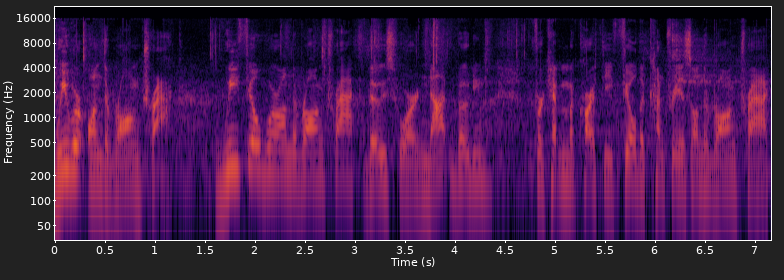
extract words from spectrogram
we were on the wrong track. We feel we're on the wrong track. Those who are not voting for Kevin McCarthy feel the country is on the wrong track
